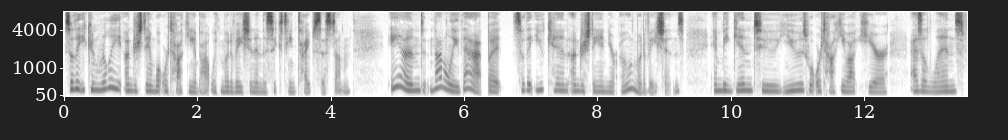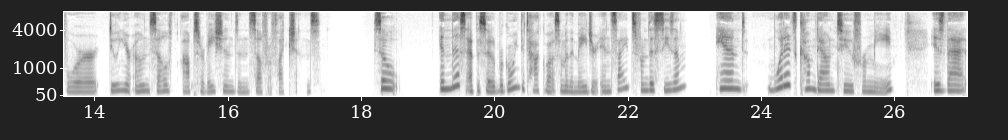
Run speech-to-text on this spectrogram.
so that you can really understand what we're talking about with motivation in the 16 type system. And not only that, but so that you can understand your own motivations and begin to use what we're talking about here as a lens for doing your own self observations and self reflections. So, in this episode, we're going to talk about some of the major insights from this season. And what it's come down to for me is that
